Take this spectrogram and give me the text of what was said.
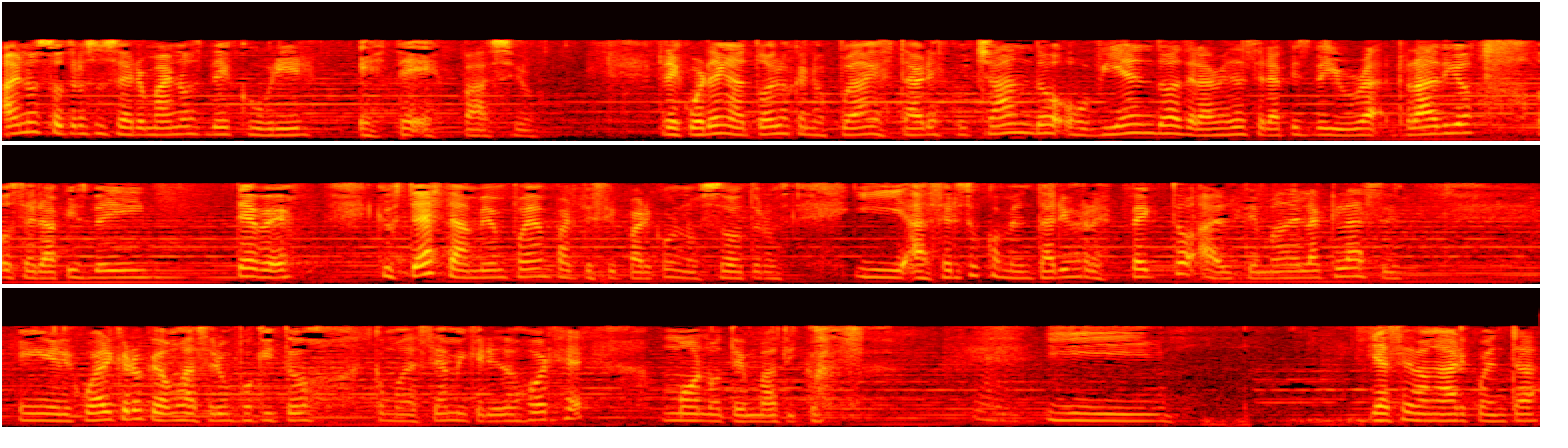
a nosotros, sus hermanos, de cubrir este espacio. Recuerden a todos los que nos puedan estar escuchando o viendo a través de Serapis Bay Radio o Serapis Bay TV, que ustedes también pueden participar con nosotros y hacer sus comentarios respecto al tema de la clase, en el cual creo que vamos a hacer un poquito, como decía mi querido Jorge, monotemáticos. Y ya se van a dar cuenta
